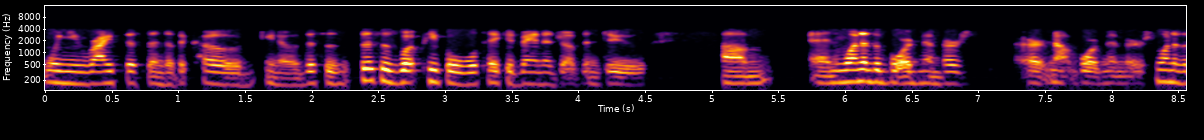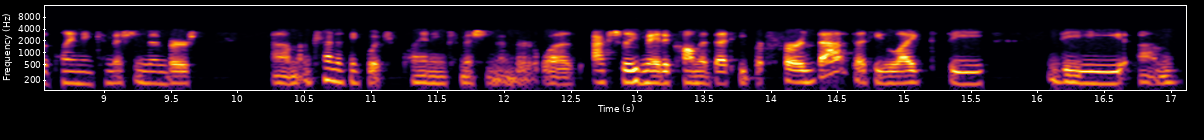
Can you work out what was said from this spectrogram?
when you write this into the code? You know, this is this is what people will take advantage of and do. Um, and one of the board members, or not board members, one of the planning commission members, um, I'm trying to think which planning commission member it was, actually made a comment that he preferred that, that he liked the the um,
